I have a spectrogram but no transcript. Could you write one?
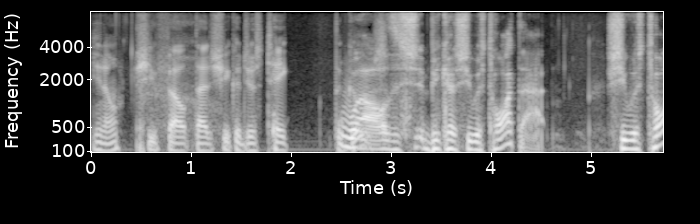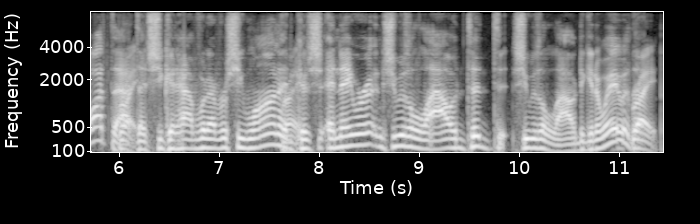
you know she felt that she could just take the goose. Well, sh- because she was taught that. She was taught that Right. that she could have whatever she wanted Right. because and they were and she was allowed to t- she was allowed to get away with it. right,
